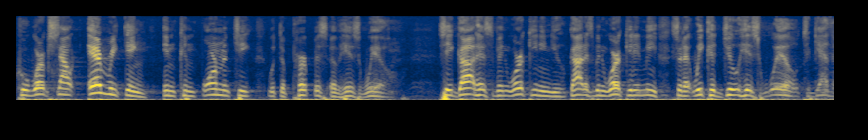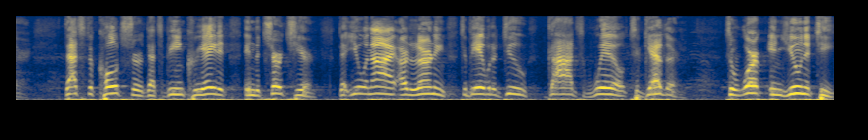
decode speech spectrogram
who works out everything in conformity with the purpose of his will." See, God has been working in you. God has been working in me so that we could do His will together. That's the culture that's being created in the church here. That you and I are learning to be able to do God's will together, to work in unity,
